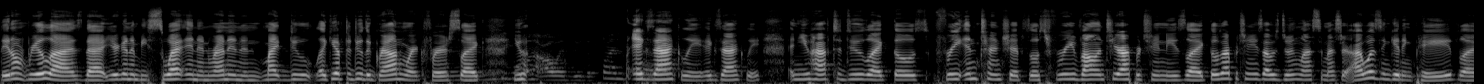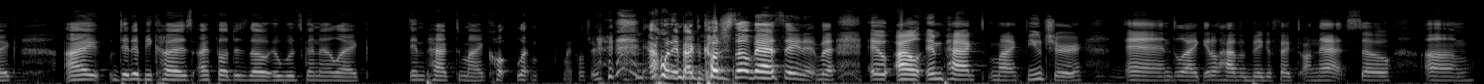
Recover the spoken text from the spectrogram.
they don't realize that you're gonna be sweating and running and might do like you have to do the groundwork first like you want to always do the fun stuff. Exactly, exactly. And you have to do like those free internships, those free volunteer opportunities. Like those opportunities I was doing last semester, I wasn't getting paid. Like I did it because I felt as though it was going to like impact my cul- like, my culture. I want to impact the culture so bad saying it, but it, I'll impact my future and like it'll have a big effect on that. So, um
